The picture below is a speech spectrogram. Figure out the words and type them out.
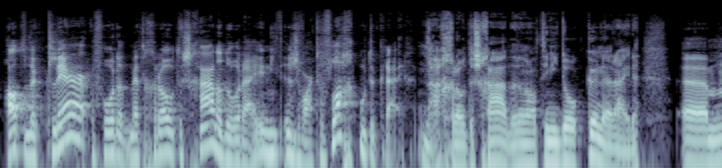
had Leclerc voor het met grote schade doorrijden niet een zwarte vlag moeten krijgen? Nou, grote schade, dan had hij niet door kunnen rijden. Ehm,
